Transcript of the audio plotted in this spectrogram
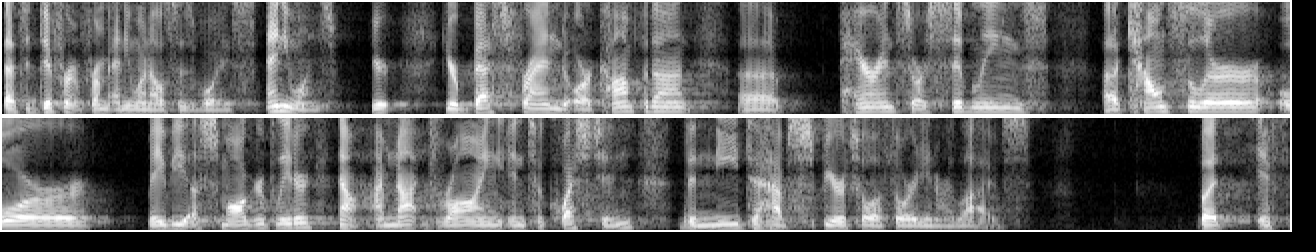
that's different from anyone else's voice. Anyone's. Your, your best friend or confidant, uh, parents or siblings, a counselor, or maybe a small group leader. Now, I'm not drawing into question the need to have spiritual authority in our lives. But if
